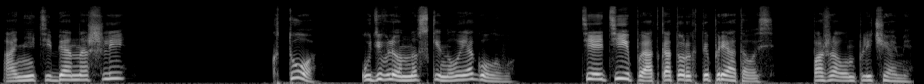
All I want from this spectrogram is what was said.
«Они тебя нашли?» «Кто?» — удивленно вскинула я голову. «Те типы, от которых ты пряталась», — пожал он плечами.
